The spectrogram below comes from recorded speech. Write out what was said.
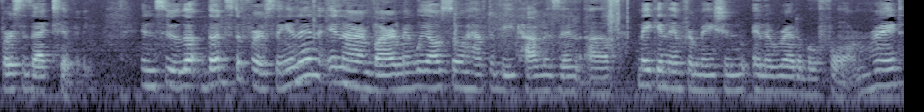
versus activity. And so that, that's the first thing. And then in our environment, we also have to be cognizant of making information in a readable form, right?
